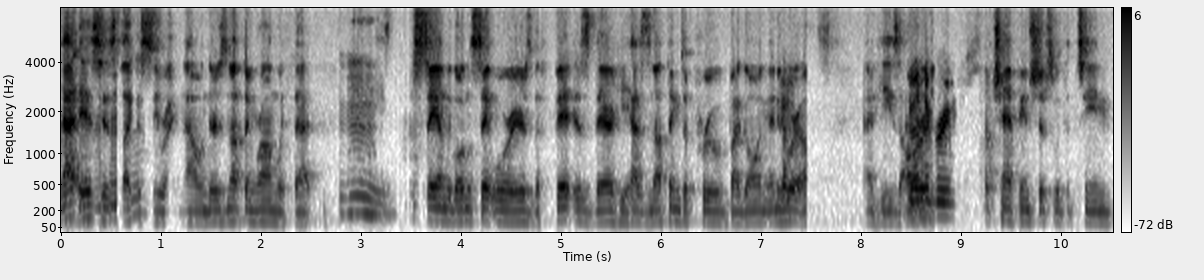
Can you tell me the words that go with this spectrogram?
that is his Mhm. legacy right now, and there's nothing wrong with that. Mm. Stay on the Golden State Warriors. The fit is there. He has nothing to prove by going anywhere else, and he's Couldn't already agree. of championships with the team.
